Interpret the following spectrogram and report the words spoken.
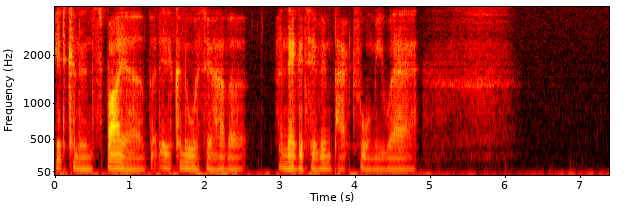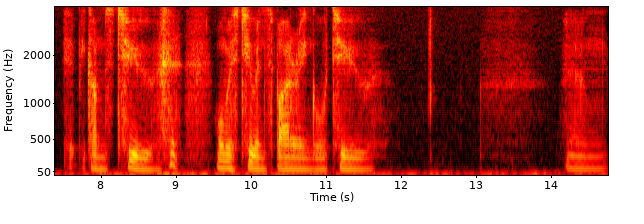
it can inspire but it can also have a, a negative impact for me where it becomes too almost too inspiring or too um,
